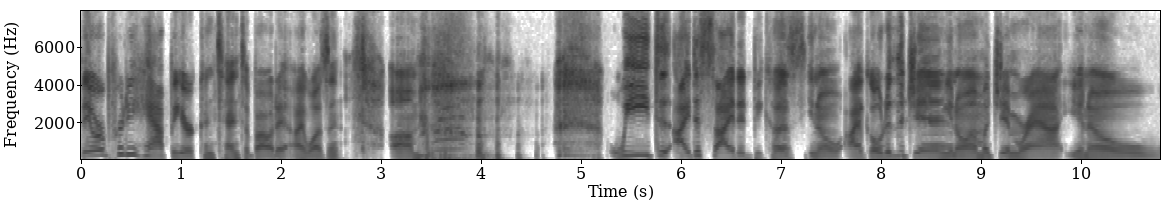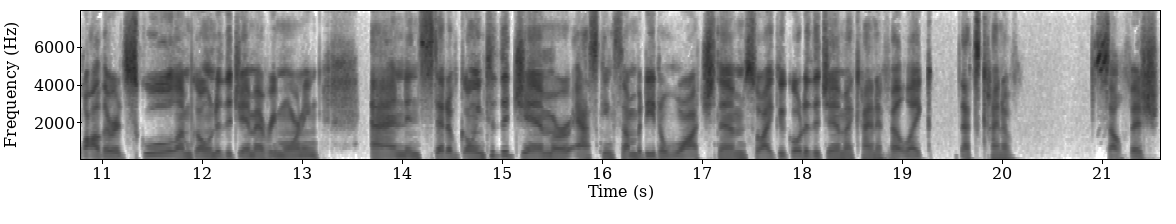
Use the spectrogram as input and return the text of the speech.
they were pretty happy or content about it. I wasn't. Um, we d- I decided because you know I go to the gym. You know I'm a gym rat. You know while they're at school, I'm going to the gym every morning, and instead of going to the gym or asking somebody to watch them so I could go to the gym, I kind of felt like that's kind of selfish.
